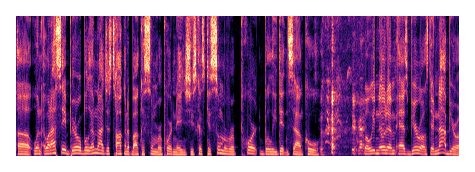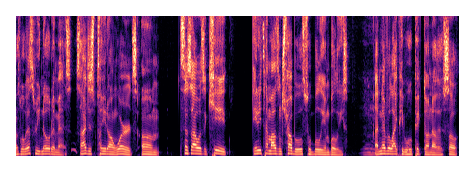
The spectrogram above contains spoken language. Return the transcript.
Uh, when when I say bureau bully, I'm not just talking about consumer reporting agencies because consumer report bully didn't sound cool. But we know them as bureaus. They're not bureaus, but that's what we know them as. So I just played on words. Um, since I was a kid, anytime I was in trouble, it was for bullying bullies. I never liked people who picked on others. So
